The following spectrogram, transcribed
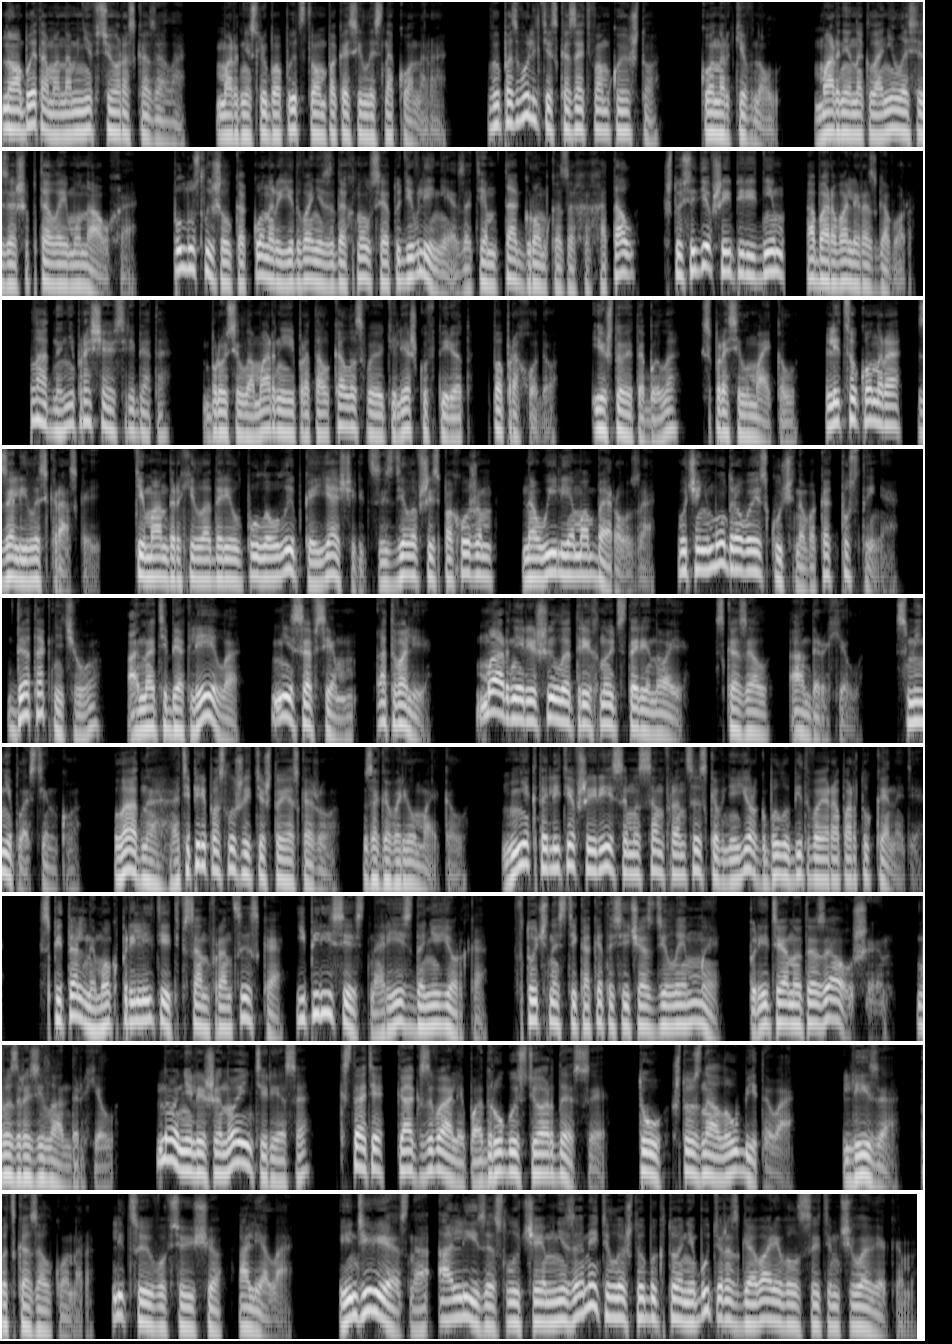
Но об этом она мне все рассказала. Марни с любопытством покосилась на Конора. «Вы позволите сказать вам кое-что?» Конор кивнул. Марни наклонилась и зашептала ему на ухо. Пул услышал, как Конор едва не задохнулся от удивления, затем так громко захохотал, что сидевшие перед ним оборвали разговор. «Ладно, не прощаюсь, ребята», — бросила Марни и протолкала свою тележку вперед по проходу. «И что это было?» — спросил Майкл. Лицо Конора залилось краской. Тим Андерхилл одарил Пула улыбкой ящерицы, сделавшись похожим на Уильяма Бэрроуза, очень мудрого и скучного, как пустыня. «Да так ничего. Она тебя клеила?» «Не совсем. Отвали». «Марни решила тряхнуть стариной», — сказал Андерхилл. «Смени пластинку». «Ладно, а теперь послушайте, что я скажу», — заговорил Майкл. Некто, летевший рейсом из Сан-Франциско в Нью-Йорк, был убит в аэропорту Кеннеди. Спитальный мог прилететь в Сан-Франциско и пересесть на рейс до Нью-Йорка, в точности, как это сейчас делаем мы. «Притянуто за уши», — возразил Андерхилл. «Но не лишено интереса. Кстати, как звали подругу стюардессы? Ту, что знала убитого?» «Лиза», — подсказал Конор. Лицо его все еще олело. «Интересно, а Лиза случаем не заметила, чтобы кто-нибудь разговаривал с этим человеком?»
